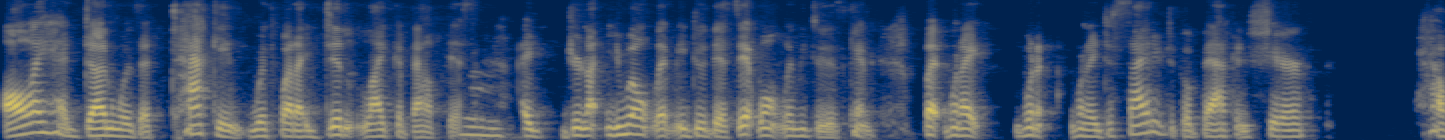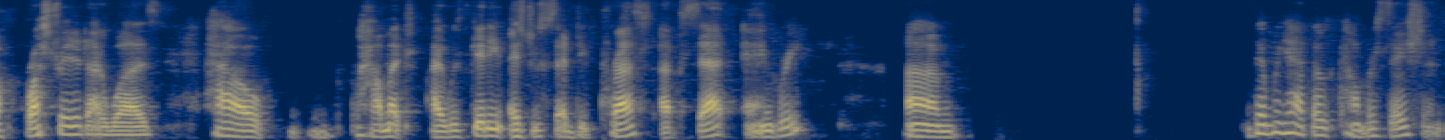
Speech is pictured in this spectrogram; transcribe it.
All I had done was attacking with what I didn't like about this. Mm. I you're not you won't let me do this. It won't let me do this. Can't. But when I when when I decided to go back and share how frustrated I was, how how much I was getting, as you said, depressed, upset, angry, um, then we had those conversations.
